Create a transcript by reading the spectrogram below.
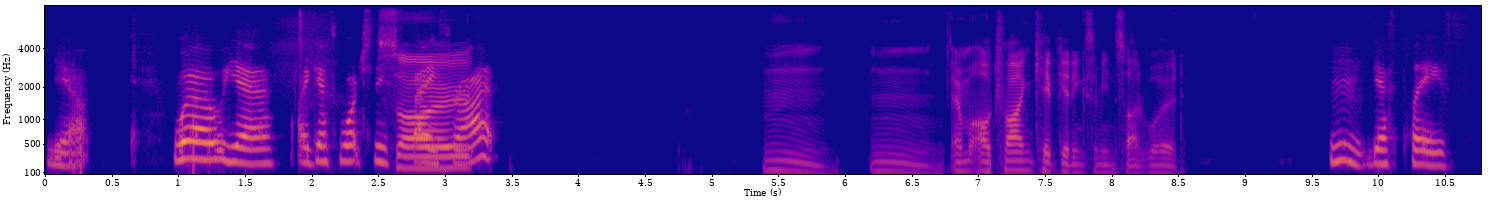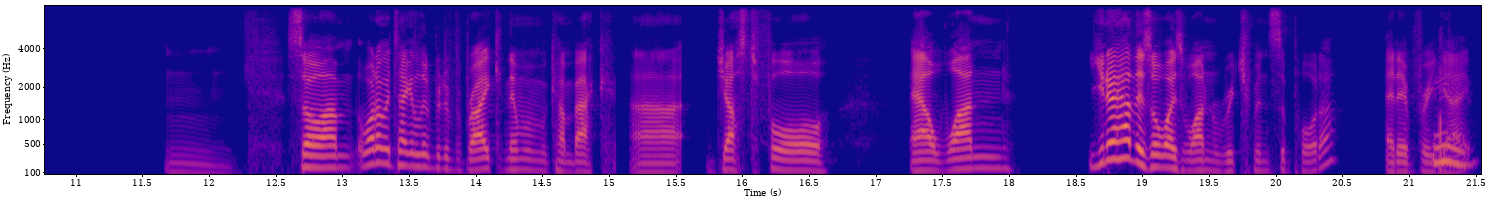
Yeah. Well, yeah. I guess watch this space, right? hmm, hmm, and I'll try and keep getting some inside word. Mm, yes, please. Hmm. So, um, why don't we take a little bit of a break, and then when we come back, uh, just for our one, you know how there's always one Richmond supporter at every Mm, game.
